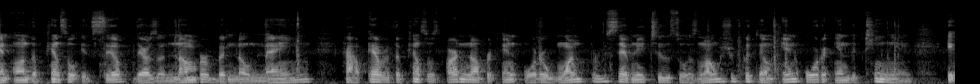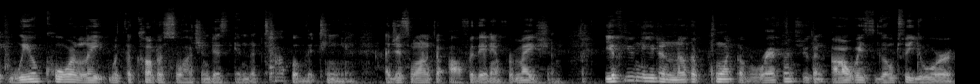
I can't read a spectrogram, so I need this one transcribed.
And on the pencil itself, there's a number but no name. However, the pencils are numbered in order 1 through 72, so as long as you put them in order in the tin, it will correlate with the color swatching that's in the top of the tin. I just wanted to offer that information. If you need another point of reference, you can always go to your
